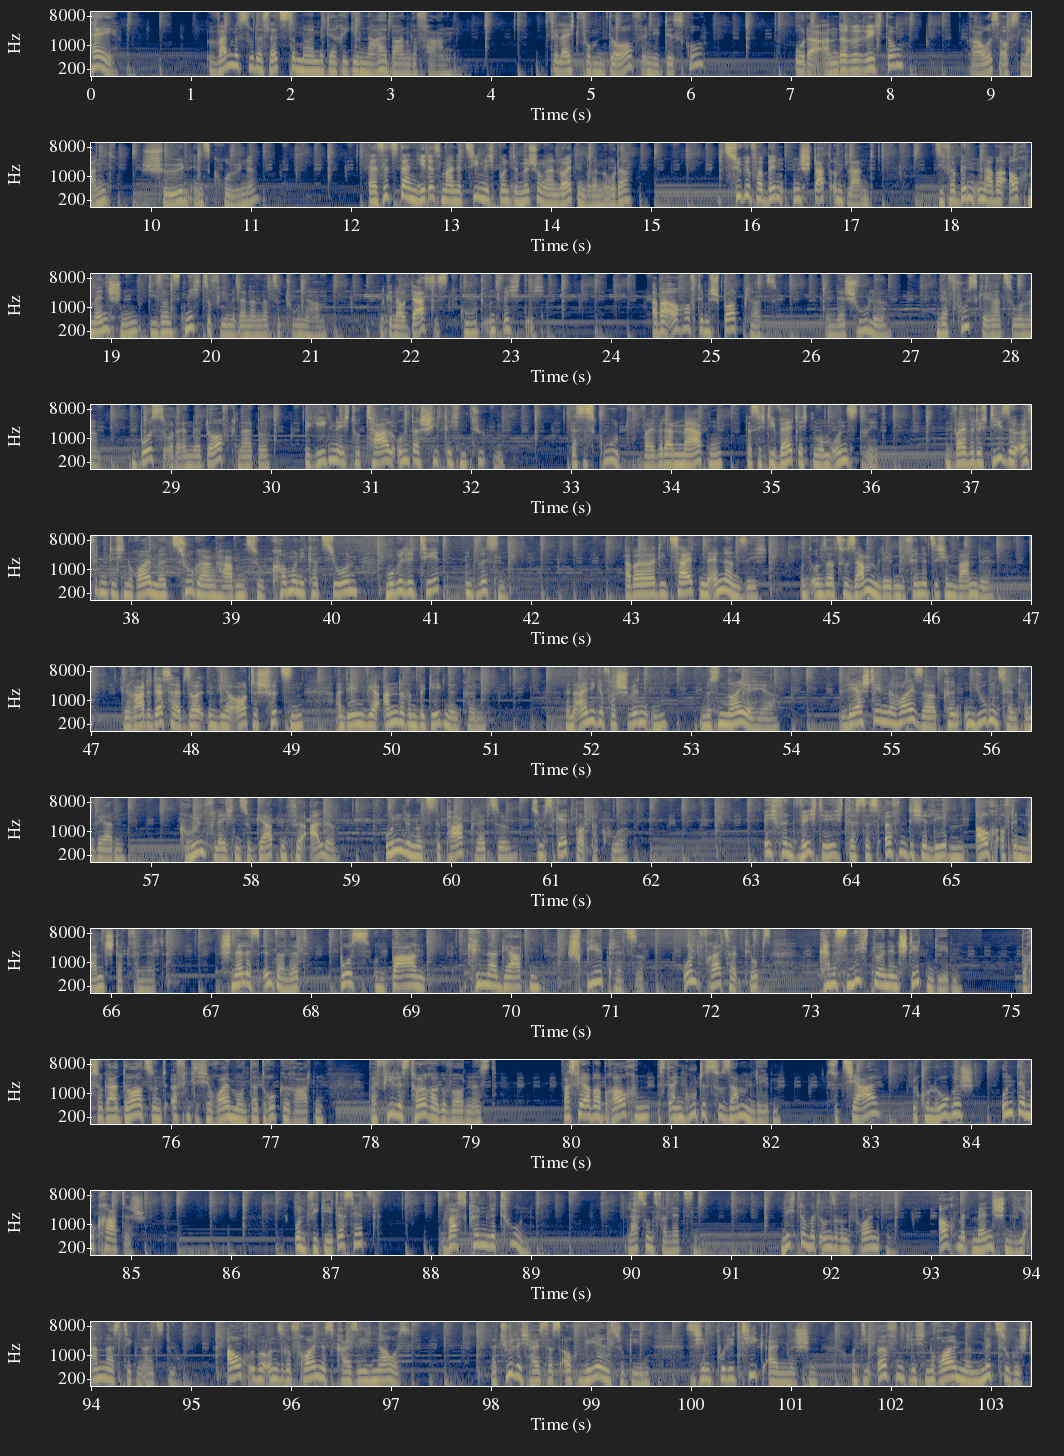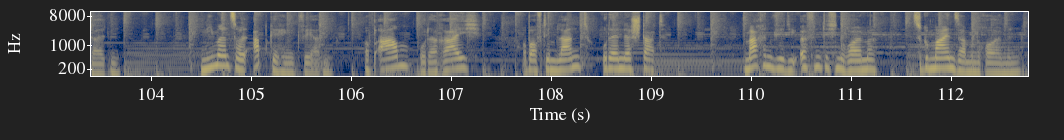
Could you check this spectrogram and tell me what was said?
Hey, wann bist du das letzte Mal mit der Regionalbahn gefahren? Vielleicht vom Dorf in die Disco? Oder andere Richtung? Raus aufs Land, schön ins Grüne? Da sitzt dann jedes Mal eine ziemlich bunte Mischung an Leuten drin, oder? Züge verbinden Stadt und Land. Sie verbinden aber auch Menschen, die sonst nicht so viel miteinander zu tun haben. Und genau das ist gut und wichtig. Aber auch auf dem Sportplatz, in der Schule, in der Fußgängerzone, im Bus oder in der Dorfkneipe begegne ich total unterschiedlichen Typen. Das ist gut, weil wir dann merken, dass sich die Welt nicht nur um uns dreht. Und weil wir durch diese öffentlichen Räume Zugang haben zu Kommunikation, Mobilität und Wissen. Aber die Zeiten ändern sich und unser Zusammenleben befindet sich im Wandel. Gerade deshalb sollten wir Orte schützen, an denen wir anderen begegnen können. Wenn einige verschwinden, müssen neue her. Leerstehende Häuser könnten Jugendzentren werden, Grünflächen zu Gärten für alle, ungenutzte Parkplätze zum Skateboardparcours. Ich finde wichtig, dass das öffentliche Leben auch auf dem Land stattfindet. Schnelles Internet, Bus und Bahn, Kindergärten, Spielplätze und Freizeitclubs kann es nicht nur in den Städten geben. Doch sogar dort sind öffentliche Räume unter Druck geraten, weil vieles teurer geworden ist. Was wir aber brauchen, ist ein gutes Zusammenleben. Sozial, ökologisch und demokratisch. Und wie geht das jetzt? Was können wir tun? Lass uns vernetzen. Nicht nur mit unseren Freunden, auch mit Menschen, die anders ticken als du. Auch über unsere Freundeskreise hinaus. Natürlich heißt das auch wählen zu gehen, sich in Politik einmischen und die öffentlichen Räume mitzugestalten. Niemand soll abgehängt werden, ob arm oder reich, ob auf dem Land oder in der Stadt. Machen wir die öffentlichen Räume zu gemeinsamen Räumen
